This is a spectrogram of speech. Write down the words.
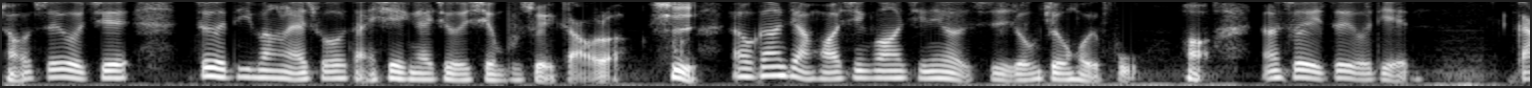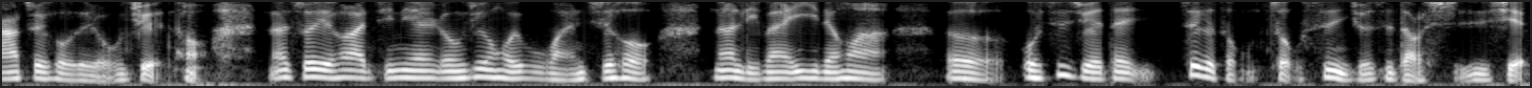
好，所以我觉得这个地方来说，短线应该就是先不追高了。是，那我刚刚讲华星光今天也是融券回补，好，那所以这有点。嘎最后的融券哈，那所以的话，今天融券回补完之后，那礼拜一的话，呃，我是觉得这个种走势，你就是到十日线，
